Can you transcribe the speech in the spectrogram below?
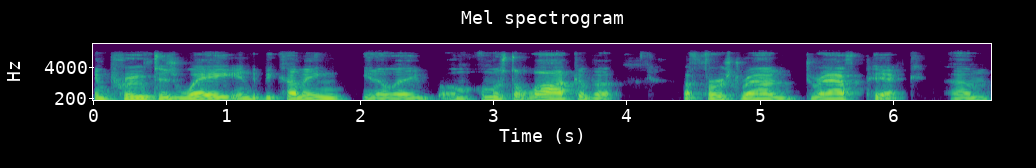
improved his way into becoming, you know, a almost a lock of a, a first round draft pick. Um,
